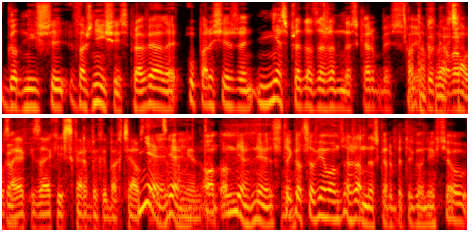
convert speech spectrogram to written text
godniejszy, ważniejszej sprawy, ale uparł się, że nie sprzeda za żadne skarby On swojego tam chyba kawałka. chciał, za, jak, za jakieś skarby chyba chciał, Nie, tego nie, on, on nie, nie. Z tego co wiem, on za żadne skarby tego nie chciał.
